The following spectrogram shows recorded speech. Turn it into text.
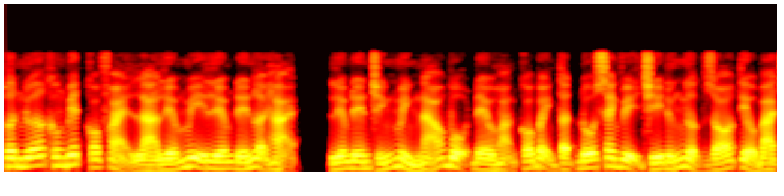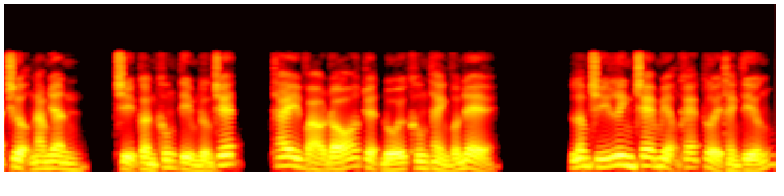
hơn nữa không biết có phải là liếm mỹ liếm đến lợi hại liếm đến chính mình não bộ đều hoạn có bệnh tật đỗ xanh vị trí đứng ngược gió tiểu ba trượng nam nhân, chỉ cần không tìm đường chết, thay vào đó tuyệt đối không thành vấn đề. Lâm trí linh che miệng khẽ cười thành tiếng,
